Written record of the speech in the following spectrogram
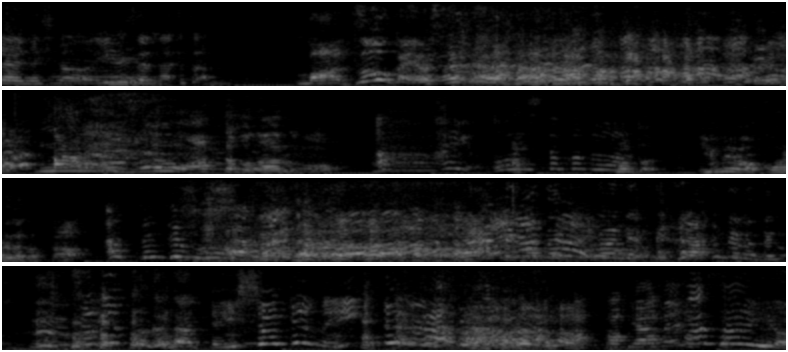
たいな人いるじゃない、松岡義嗣まあ一度会ったことあるの？あはいお会いしたことは。本当夢は壊れなかった？あ全然もう。なんでこと言うんですか？なんでこと手術だって一生懸命生きてる。やめなさいよ。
